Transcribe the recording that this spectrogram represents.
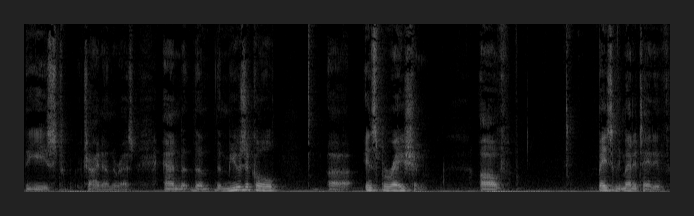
the East, China and the rest, and the the musical uh, inspiration of basically meditative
